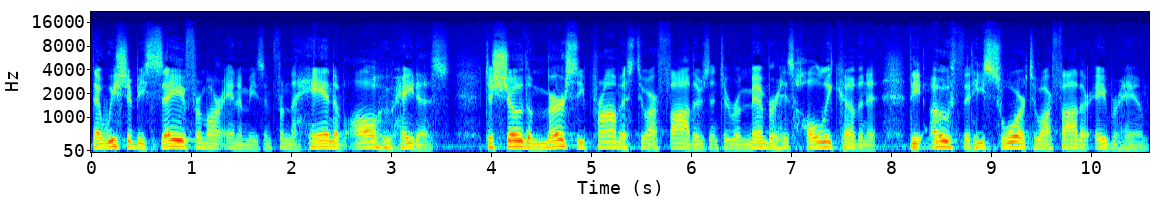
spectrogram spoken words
that we should be saved from our enemies and from the hand of all who hate us, to show the mercy promised to our fathers and to remember his holy covenant, the oath that he swore to our father Abraham.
